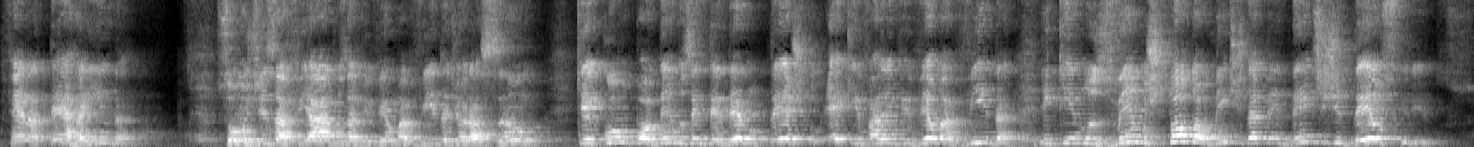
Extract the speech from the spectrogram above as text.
fé na terra ainda? Somos desafiados a viver uma vida de oração que, como podemos entender no texto, equivale a viver uma vida em que nos vemos totalmente dependentes de Deus, queridos.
